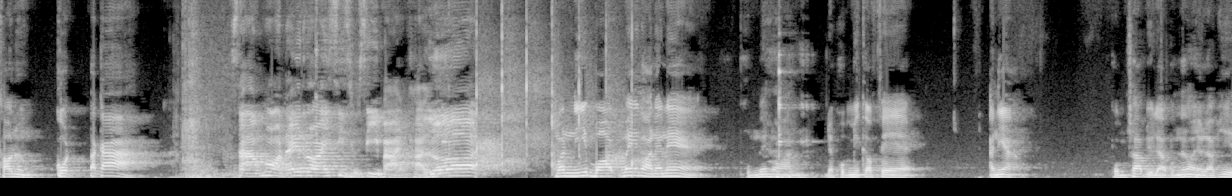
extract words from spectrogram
สองหนึ่งกดตะกร้า สามห่อได้ร้อยสี่สิบสี่บาทค่ะเลิศวันนี้บอสไม่นอนแน่ๆ ผมได้นอน เดี๋ยวผมมีกาแฟ อันเนี้ย ผมชอบอยู่แล้ว ผมได้นอนอยู่แล้วพี่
